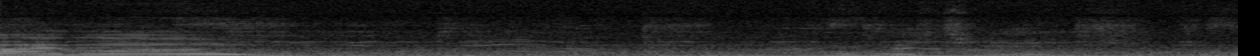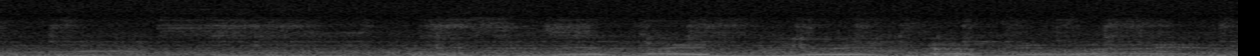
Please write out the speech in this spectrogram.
Hai mă, Cum vezi ce e aici? trebuie să le dai prioritate la aia.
